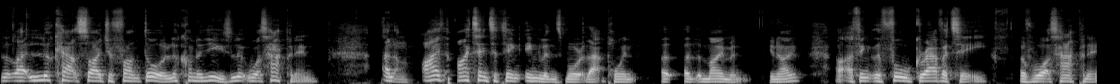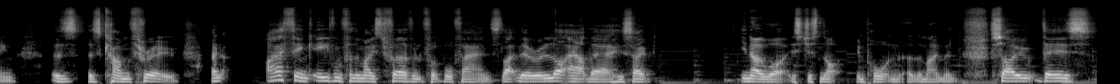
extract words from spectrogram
Like look outside your front door, look on the news, look what's happening. And mm. I I tend to think England's more at that point at, at, the moment. You know, I think the full gravity of what's happening has has come through, and I think even for the most fervent football fans, like there are a lot out there who say, you know what, it's just not important at the moment. So there's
